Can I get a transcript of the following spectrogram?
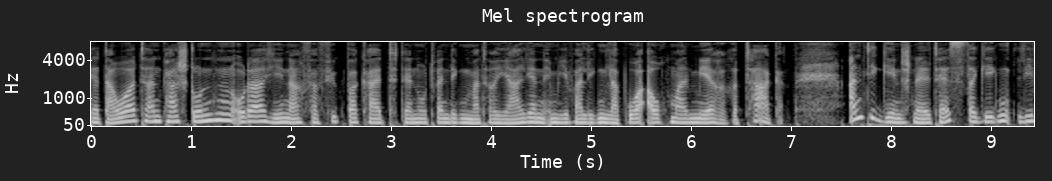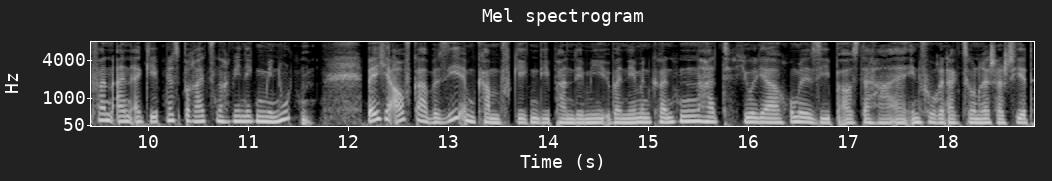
Der dauert ein paar Stunden oder je nach Verfügbarkeit der notwendigen Materialien Studien im jeweiligen Labor auch mal mehrere Tage. Antigen-Schnelltests dagegen liefern ein Ergebnis bereits nach wenigen Minuten. Welche Aufgabe Sie im Kampf gegen die Pandemie übernehmen könnten, hat Julia Hummelsieb aus der HR-Info-Redaktion recherchiert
